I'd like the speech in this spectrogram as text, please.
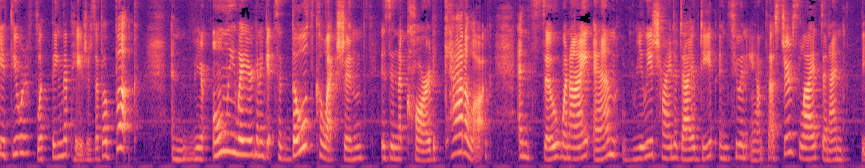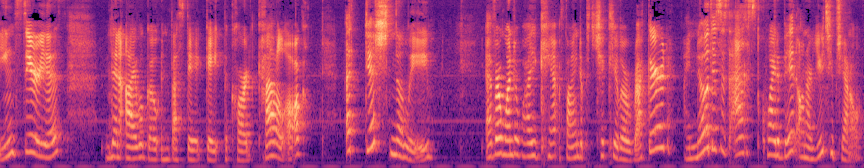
if you were flipping the pages of a book. And the only way you're going to get to those collections is in the card catalog. And so when I am really trying to dive deep into an ancestor's life and I'm being serious, then I will go investigate the card catalog Additionally, ever wonder why you can't find a particular record? I know this is asked quite a bit on our YouTube channel.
